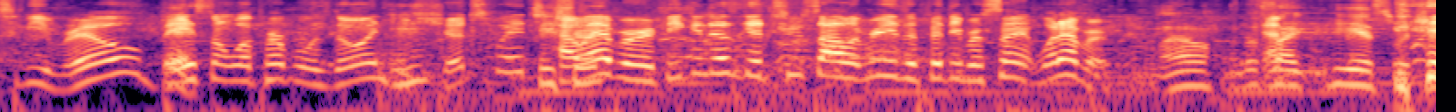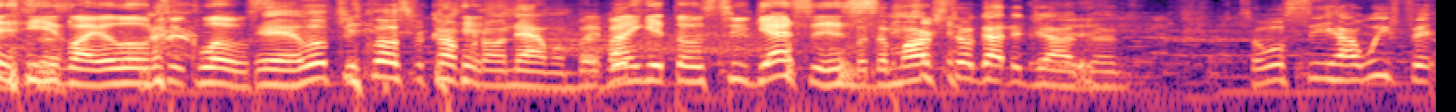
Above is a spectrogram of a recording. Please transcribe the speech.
to be real, based on what Purple was doing, he should switch. He should. However, if he can just get two solid reads at 50%, whatever. Well, it looks like he is switching. He's so- like a little too close. yeah, a little too close for comfort on that one. But If I can get those two guesses, But the Mark still got the job done. So we'll see how we fit.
